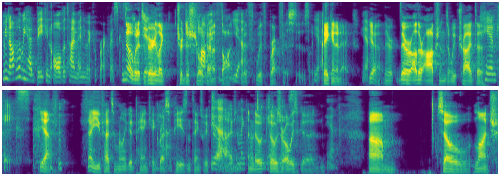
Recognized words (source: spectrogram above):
I mean, not that we had bacon all the time anyway for breakfast. 'cause no, but it's a very like traditional kind of thought yeah. with with breakfast is like Yeah. bacon and eggs. Yeah. yeah. There there are other options, and we've tried the pancakes. Yeah. No, you've had some really good pancake Yeah. recipes and things we've Yeah, tried. done, and like, and tho- those are always good. Yeah. Um so lunch.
